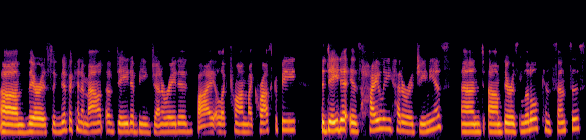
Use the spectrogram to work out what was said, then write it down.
Um, there is significant amount of data being generated by electron microscopy. The data is highly heterogeneous and um, there is little consensus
